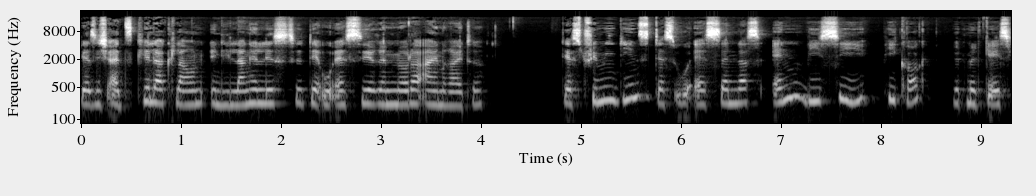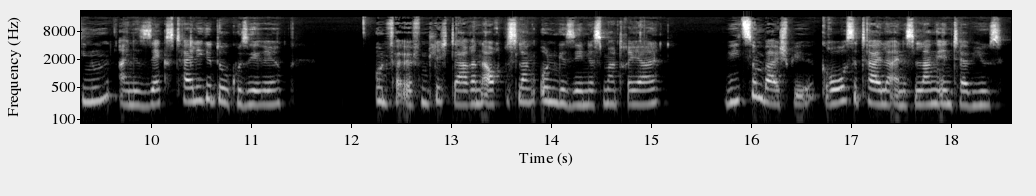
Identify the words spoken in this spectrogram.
der sich als Killer-Clown in die lange Liste der US-Serienmörder einreihte. Der Streamingdienst des US-Senders NBC Peacock wird mit Gacy nun eine sechsteilige Dokuserie und veröffentlicht darin auch bislang ungesehenes Material, wie zum Beispiel große Teile eines langen Interviews,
